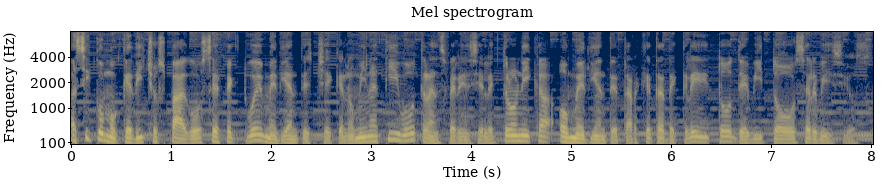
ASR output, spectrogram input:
así como que dichos pagos se efectúen mediante cheque nominativo, transferencia electrónica o mediante tarjeta de crédito, débito o servicios.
